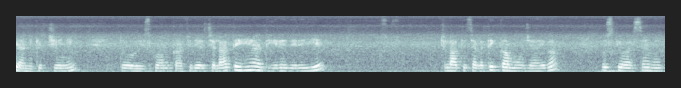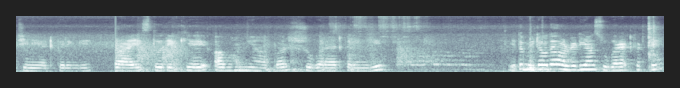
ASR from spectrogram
यानी कि चीनी। तो इसको हम काफ़ी देर चलाते हैं और धीरे धीरे ये चलाते चलाते कम हो जाएगा। उसके बाद से हम चीनी ऐड करेंगे। राइस तो देखिए, अब हम यहाँ पर शुगर ऐड करेंगे। ये तो मीठा होता है ऑलरेडी यहाँ शुगर ऐड करते हैं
